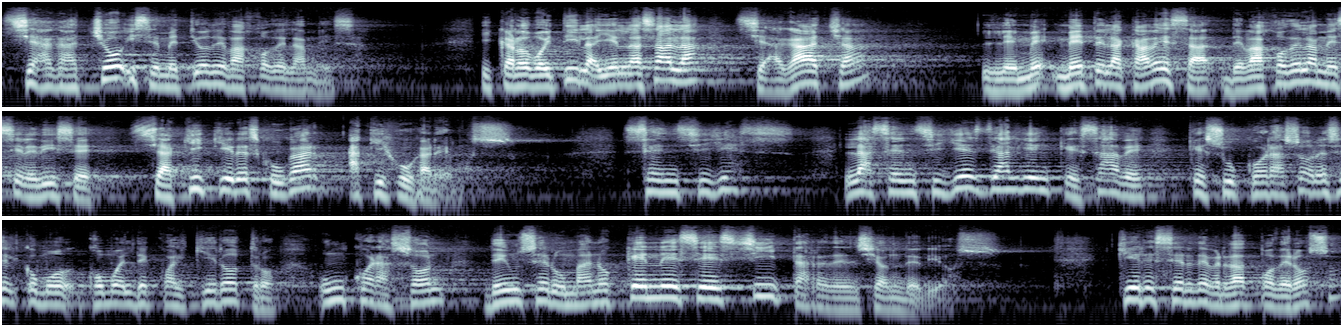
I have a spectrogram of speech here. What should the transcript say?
se agachó y se metió debajo de la mesa. Y Carlos Boitila, ahí en la sala, se agacha, le mete la cabeza debajo de la mesa y le dice, si aquí quieres jugar, aquí jugaremos. Sencillez, la sencillez de alguien que sabe que su corazón es el como, como el de cualquier otro, un corazón de un ser humano que necesita redención de Dios. ¿Quieres ser de verdad poderoso?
